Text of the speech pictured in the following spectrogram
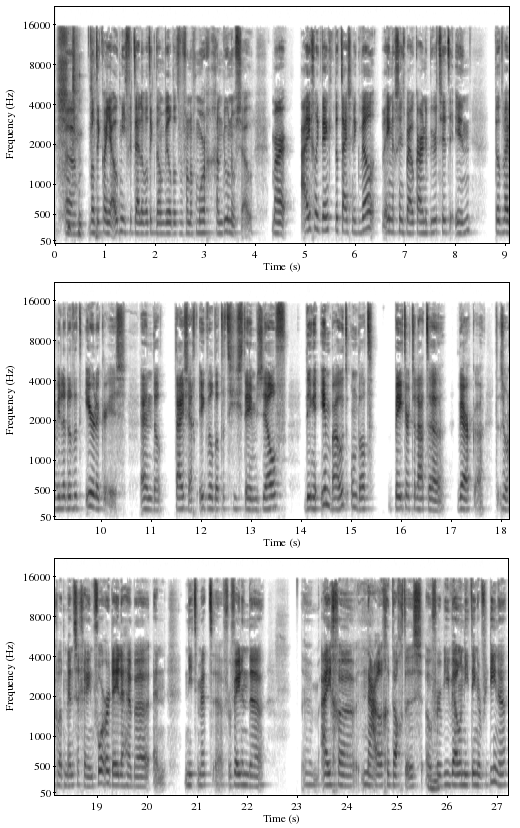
Ehm, want ik kan je ook niet vertellen wat ik dan wil dat we vanaf morgen gaan doen of zo. Maar eigenlijk denk ik dat Thijs en ik wel enigszins bij elkaar in de buurt zitten in dat wij willen dat het eerlijker is. En dat Thijs zegt, ik wil dat het systeem zelf dingen inbouwt om dat beter te laten werken. Te zorgen dat mensen geen vooroordelen hebben en niet met uh, vervelende um, eigen nare gedachten over Mhm. wie wel en niet dingen verdienen,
